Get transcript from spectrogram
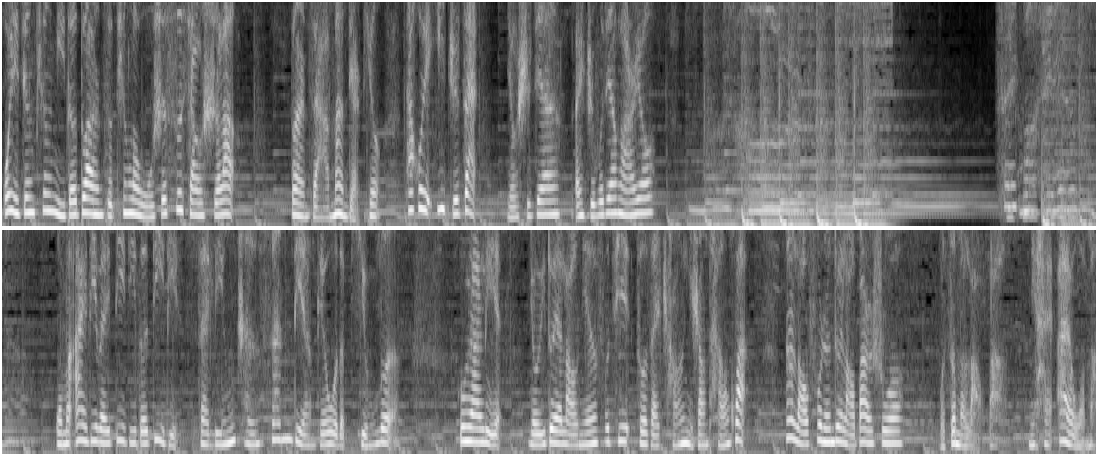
我已经听你的段子听了五十四小时了，段子啊慢点听，他会一直在，有时间来直播间玩哟。我们爱弟为弟弟的弟弟在凌晨三点给我的评论。公园里有一对老年夫妻坐在长椅上谈话。那老妇人对老伴儿说：“我这么老了，你还爱我吗？”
